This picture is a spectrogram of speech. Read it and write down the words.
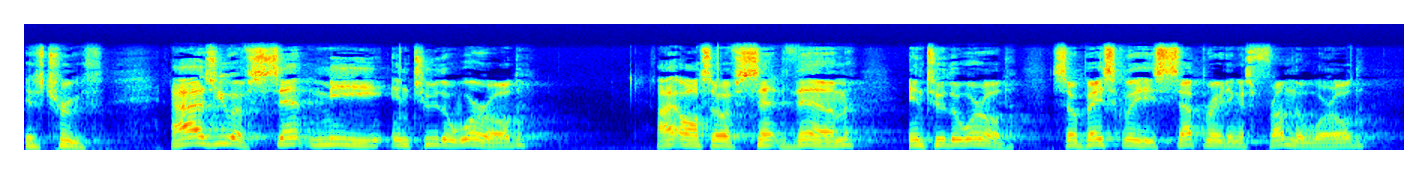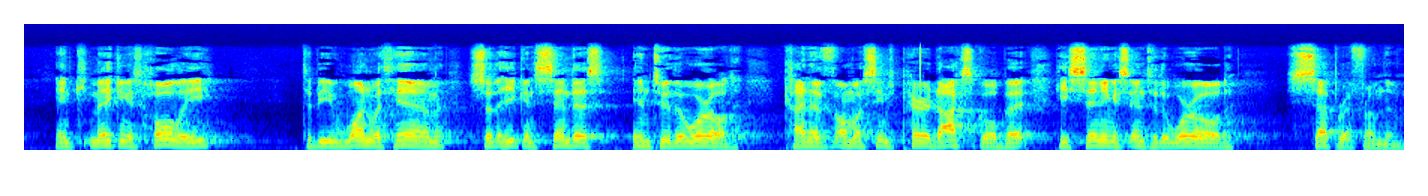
is truth. As you have sent me into the world, I also have sent them into the world. So basically, he's separating us from the world and making us holy to be one with Him so that He can send us into the world. Kind of almost seems paradoxical, but He's sending us into the world separate from them.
